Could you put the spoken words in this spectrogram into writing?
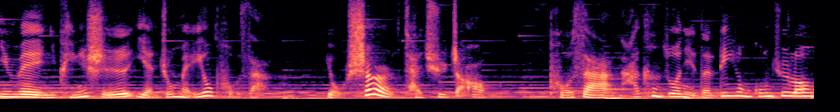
因为你平时眼中没有菩萨。有事儿才去找菩萨，哪肯做你的利用工具喽？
